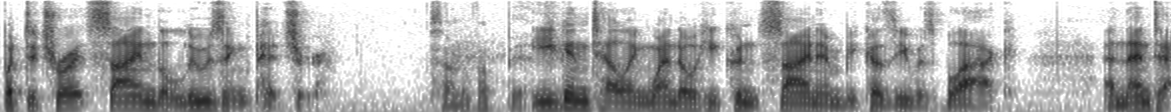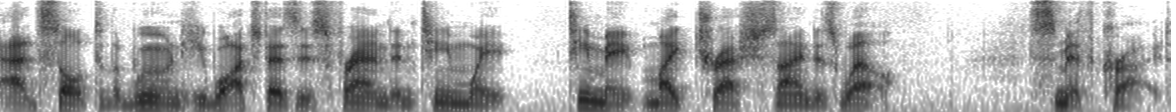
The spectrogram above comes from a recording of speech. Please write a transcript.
but Detroit signed the losing pitcher. Son of a bitch. Egan telling Wendell he couldn't sign him because he was black. And then to add salt to the wound, he watched as his friend and teammate, teammate Mike Tresh signed as well. Smith cried.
